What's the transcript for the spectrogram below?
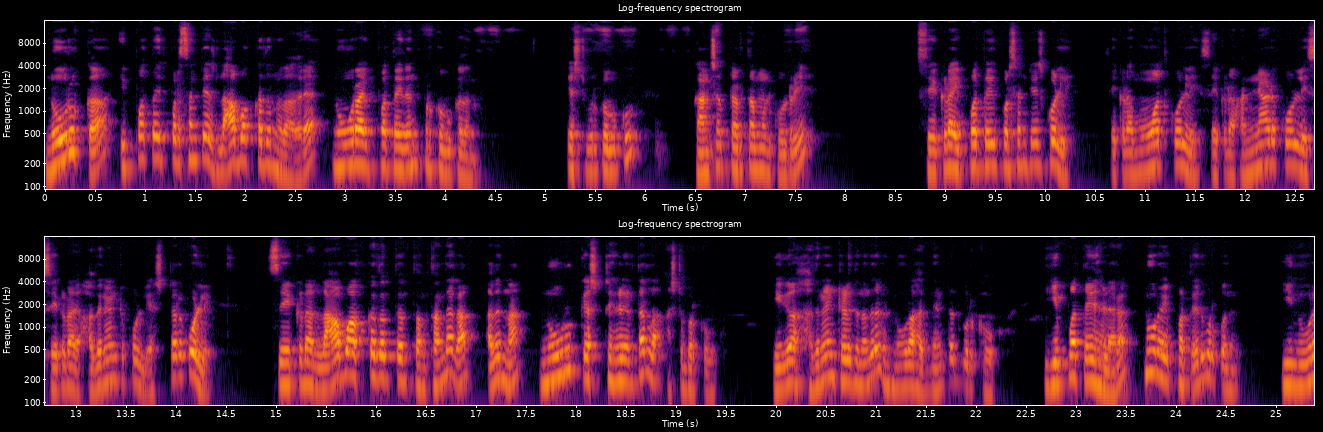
ನೂರಕ್ಕೆ ಇಪ್ಪತ್ತೈದು ಪರ್ಸೆಂಟೇಜ್ ಲಾಭ ಆಕ್ಕದನ್ನೋದಾದ್ರೆ ನೂರ ಇಪ್ಪತ್ತೈದು ಅಂತ ಬರ್ಕೋಬೇಕು ಅದನ್ನು. ಎಷ್ಟು ಬರ್ಕೋಬೇಕು ಕಾನ್ಸೆಪ್ಟ್ ಅರ್ಥ ಮಾಡ್ಕೊಳ್ರಿ. ಶೇಕಡ ಇಪ್ಪತ್ತೈದು ಪರ್ಸೆಂಟೇಜ್ ಕೊಡಲಿ, ಶೇಕಡ ಮೂವತ್ತು ಕೊಡಲಿ, ಶೇಕಡ ಹನ್ನೆರಡು ಕೊಡಲಿ, ಶೇಕಡ ಹದಿನೆಂಟು ಕೊಡಲಿ, ಎಷ್ಟರ ಕೊಡಲಿ? ಶೇಕಡ ಲಾಭ ಅಂತಂದಾಗ ಅದನ್ನು ನೂರಕ್ಕೆ ಎಷ್ಟು ಹೇಳಿರ್ತಾರಲ್ಲ ಅಷ್ಟು ಬರ್ಕೋಬೇಕು. ಈಗ ಹದಿನೆಂಟು ಹೇಳಿದನಂದ್ರೆ ನೂರ ಹದಿನೆಂಟದ್ದು ಬರ್ಕೋಬೇಕು. ಈಗ ಇಪ್ಪತ್ತೈದು ಹೇಳ್ಯಾರ, ನೂರ ಇಪ್ಪತ್ತೈದು ಬರ್ಕೊಂಡಿ ಈ ನೂರ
